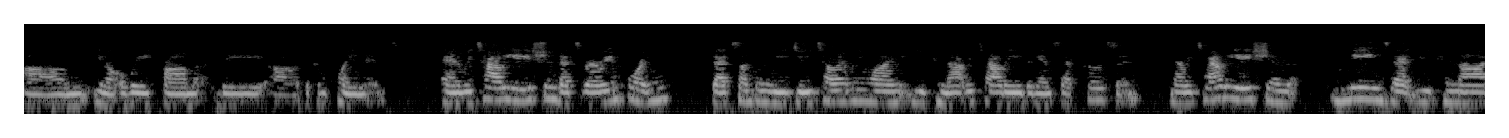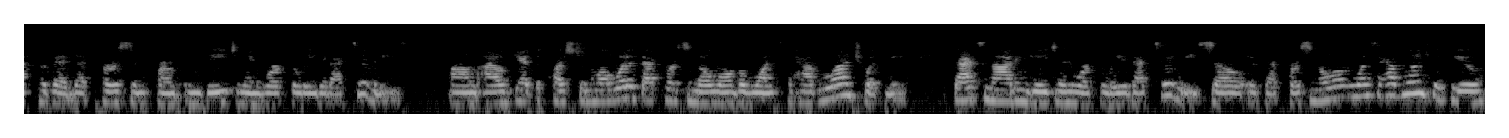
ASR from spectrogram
um, you know, away from the uh, the complainant. And retaliation, that's very important. That's something we do tell everyone. You cannot retaliate against that person. Now, retaliation means that you cannot prevent that person from engaging in work related activities. Um, I'll get the question, well, what if that person no longer wants to have lunch with me? That's not engaging in work related activities. So if that person no longer wants to have lunch with you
